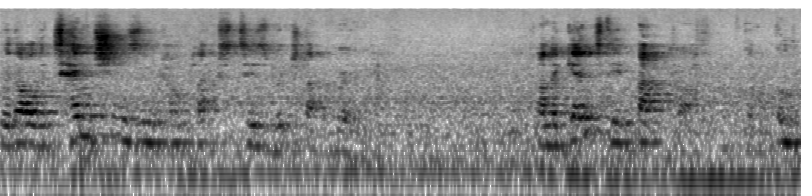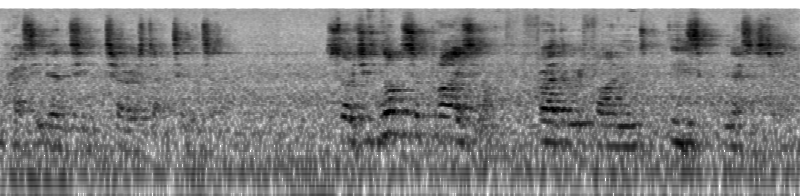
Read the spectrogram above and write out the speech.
with all the tensions and complexities which that bring and against the backdrop of unprecedented terrorist activity. So it is not surprising further refinement is necessary.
